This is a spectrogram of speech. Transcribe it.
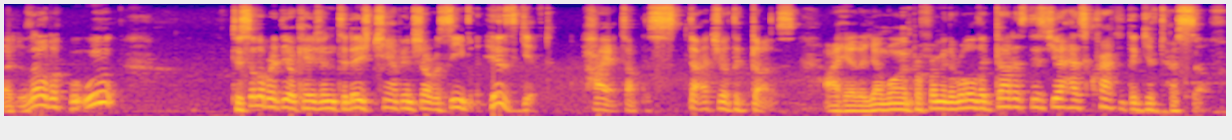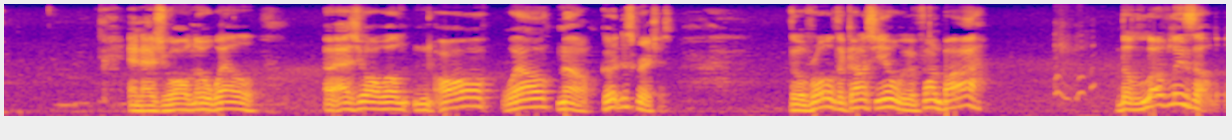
Legend of Zelda. To celebrate the occasion, today's champion shall receive his gift, high atop the statue of the goddess. I hear the young woman performing the role of the goddess this year has crafted the gift herself. And as you all know well, uh, as you all well, all well know, goodness gracious, the role of the goddess year will be performed by the lovely Zelda.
